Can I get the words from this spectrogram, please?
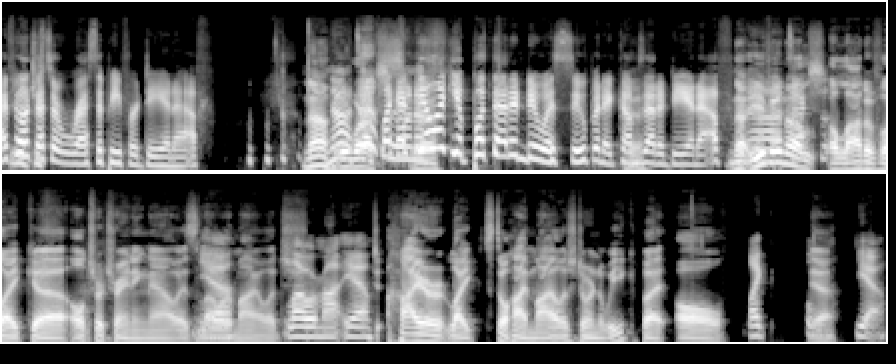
I feel You're like just- that's a recipe for DNF. No, No, it works. Like I feel Yeah. like you put that into a soup and it comes Yeah. out of DNF. No, Yeah, even a, it's actu- a lot of like uh, ultra training now is Yeah. lower mileage, Lower mi- yeah. Higher, like still high mileage during the week, but all Like Yeah. Yeah.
